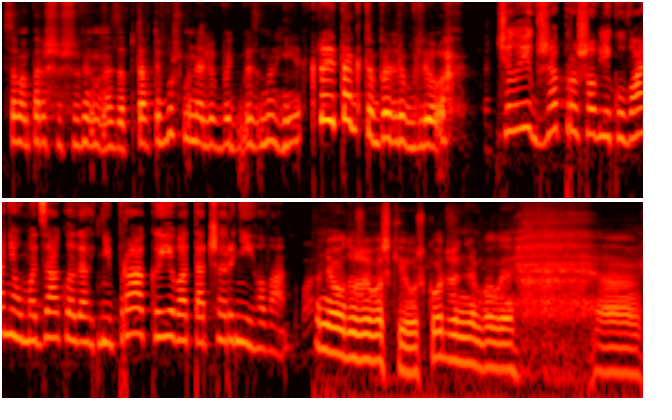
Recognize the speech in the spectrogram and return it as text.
Саме перше, що він мене запитав, ти будеш мене любити без ноги? Кажу, і так тебе люблю. Чоловік вже пройшов лікування у медзакладах Дніпра, Києва та Чернігова. У нього дуже важкі ушкодження були е,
